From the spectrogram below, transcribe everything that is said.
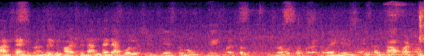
మాట్లాడండి అందరినీ మాట్లాడి అందరినీ అపోలో షిఫ్ట్ చేస్తాము. మీకు మొత్తం ప్రభుత్వ పరంగా వైద్యం ఇస్తాం కాపాడుతాం.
